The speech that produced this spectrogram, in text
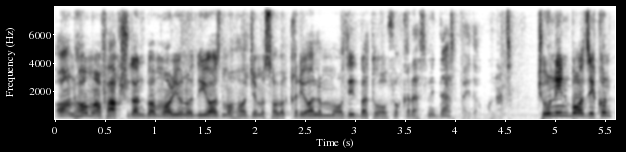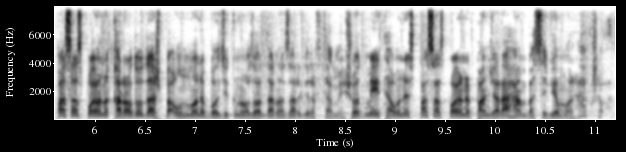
آنها موفق شدند با ماریونو دیاز مهاجم سابق ریال مادید به توافق رسمی دست پیدا کنند. چون این بازیکن پس از پایان قراردادش به عنوان بازیکن آزاد در نظر گرفته می‌شد می توانست پس از پایان پنجره هم به سویا ملحق شود.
